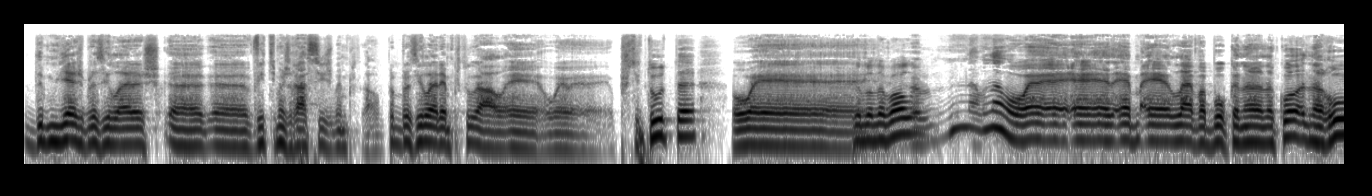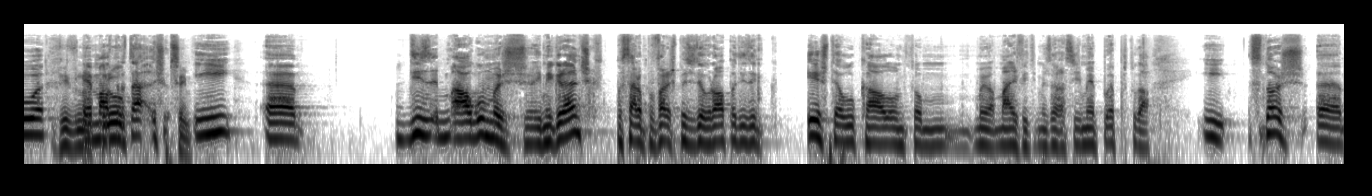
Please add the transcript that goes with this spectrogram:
de mulheres brasileiras uh, uh, vítimas de racismo em Portugal. Brasileira em Portugal é ou é prostituta, ou é. Jogador da bola. Não, não, ou é, é- é- é- leva a boca na, na na rua, Vive no é sim. E uh, diz- há algumas imigrantes que passaram por vários países da Europa dizem que este é o local onde são mais vítimas de racismo, é é Portugal. E se nós ah,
